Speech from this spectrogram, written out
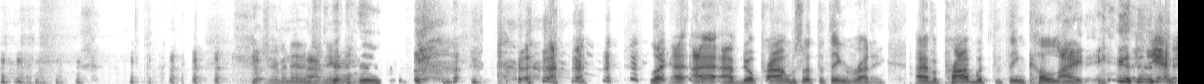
German engineering. Look, I, I I have no problems with the thing running. I have a problem with the thing colliding. yeah.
